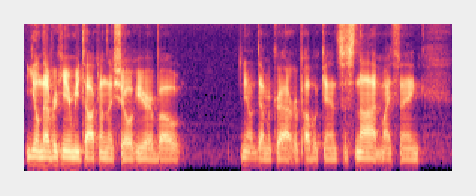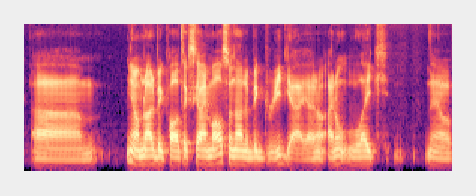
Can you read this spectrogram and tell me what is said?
You'll never hear me talking on the show here about, you know, Democrat, Republican. It's just not my thing. Um, you know, I'm not a big politics guy. I'm also not a big greed guy. I don't I don't like you know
